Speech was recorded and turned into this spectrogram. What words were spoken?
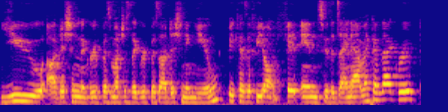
you audition the group as much as the group is auditioning you. Because if you don't fit into the dynamic of that group,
